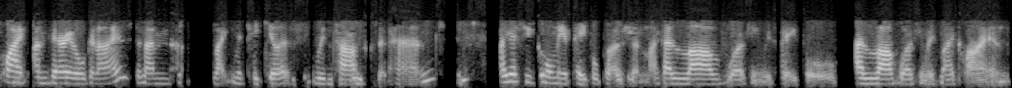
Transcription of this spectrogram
quite, I'm very organised and I'm like meticulous with tasks at hand. I guess you'd call me a people person. Like I love working with people. I love working with my clients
